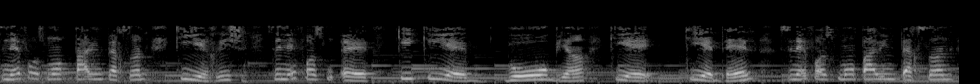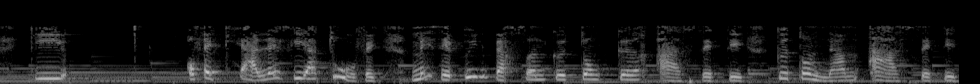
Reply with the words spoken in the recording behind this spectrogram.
Ce n'est forcément pas une personne qui est riche. Ce n'est forcément euh, qui, qui est beau, bien, qui est qui est belle, ce n'est forcément pas une personne qui, en fait, qui a l'aise, qui a tout, en fait. Mais c'est une personne que ton cœur a accepté, que ton âme a accepté.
